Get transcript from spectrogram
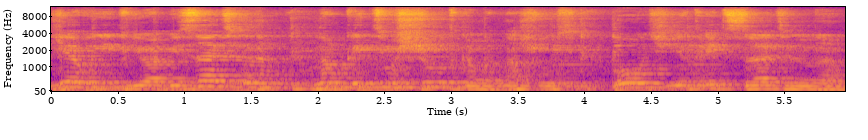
я выпью обязательно, но к этим шуткам отношусь очень отрицательно.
